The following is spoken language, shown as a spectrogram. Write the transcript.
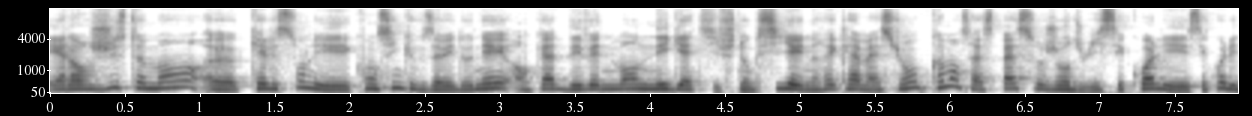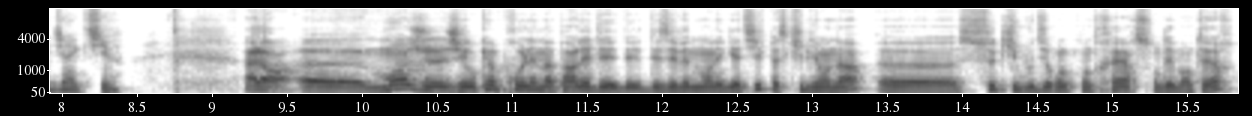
Et alors justement, euh, quelles sont les consignes que vous avez données en cas d'événement négatif? Donc s'il y a une réclamation, comment ça se passe aujourd'hui? C'est quoi les c'est quoi les directives? Alors, euh, moi, je j'ai aucun problème à parler des, événements négatifs parce qu'il y en a. Euh, ceux qui vous diront le contraire sont des menteurs,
